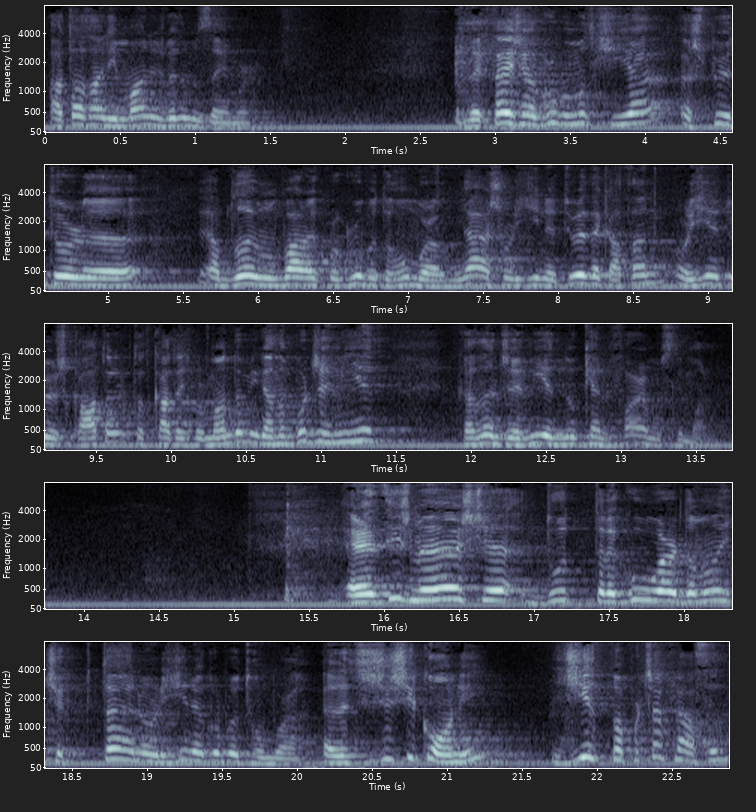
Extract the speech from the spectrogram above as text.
ata thanë imani është vetëm zemër. Dhe këta është nga grupet më të këqija, është pyetur Abdullah ibn Mubarak për grupet e humbura, nga është origjina e tyre dhe ka thënë, origjina e tyre është katër, këto katër që përmendëm, i kanë thënë po xhehmijet, ka thënë xhehmijet nuk janë fare muslimanë. E rëndësishme është që duhet të tregojmë domethënë që këta janë origjina e grupeve të humbura. Edhe siç e shikoni, gjithë këto për çfarë flasin?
